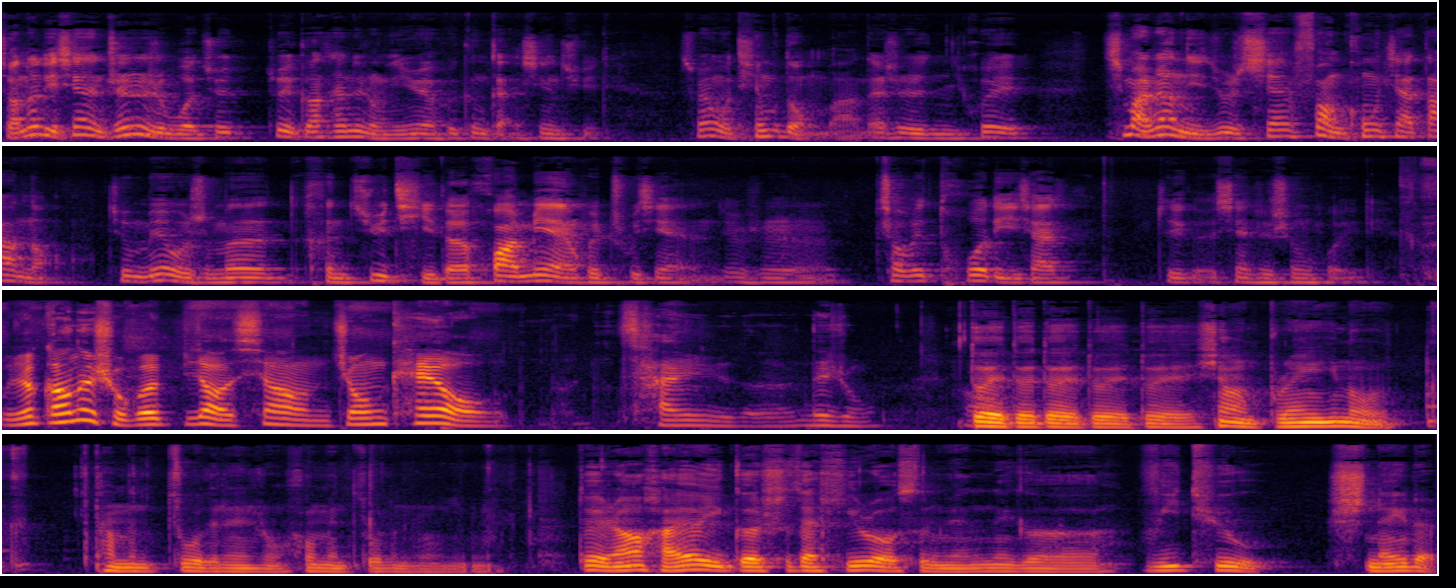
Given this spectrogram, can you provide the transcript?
讲道理，现在真的是我就对刚才那种音乐会更感兴趣一点。虽然我听不懂吧，但是你会起码让你就是先放空一下大脑，就没有什么很具体的画面会出现，就是稍微脱离一下这个现实生活一点。我觉得刚那首歌比较像 John Cale 参与的那种。对对对对对，像 Brain Eno 他们做的那种，后面做的那种音乐。对，然后还有一个是在 Heroes 里面的那个 V Two Schneider，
